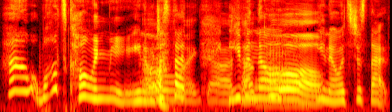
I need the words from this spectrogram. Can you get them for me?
"How Walt's calling me?" You know, Oh just that. gosh, even though cool. you know it's just that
